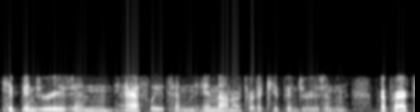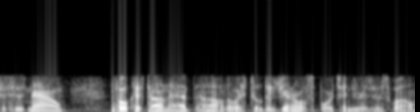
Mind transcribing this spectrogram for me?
hip injuries in athletes and in non-arthritic hip injuries. And my practice is now focused on that, uh, although I still do general sports injuries as well.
